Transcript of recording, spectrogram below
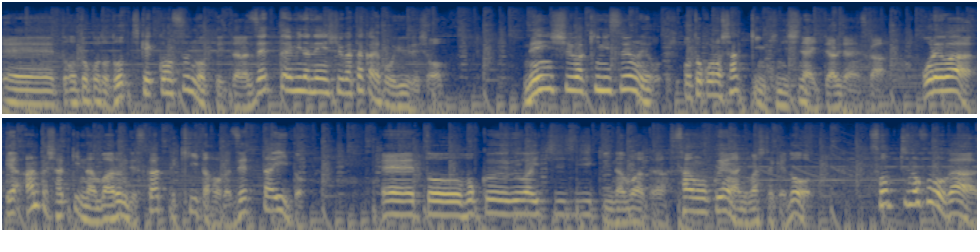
えーと、男とどっち結婚するのって言ったら絶対みんな年収が高い方言うでしょ。年収は気にするのに男の借金気にしないってあるじゃないですか。俺はいやあんた借金何本あるんですかって聞いた方が絶対いいと。えっ、ー、と僕は一時期何本あったら3億円ありましたけどそっちの方が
